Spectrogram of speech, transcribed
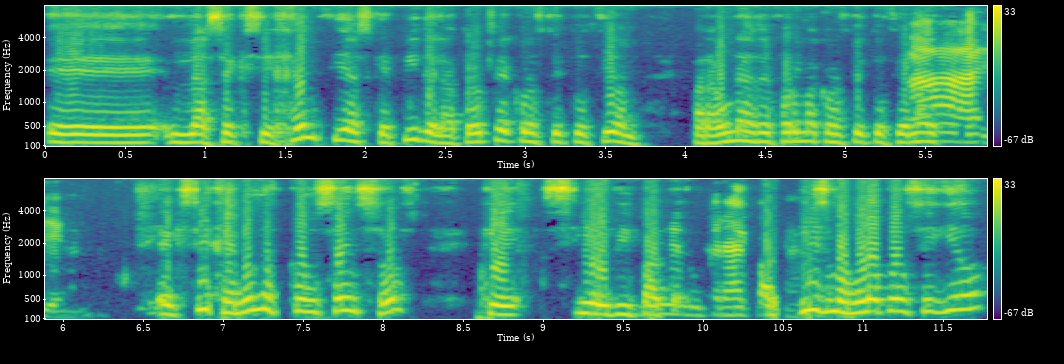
eh, las exigencias que pide la propia Constitución para una reforma constitucional ah, exigen unos consensos que si el bipartidismo no lo consiguió,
